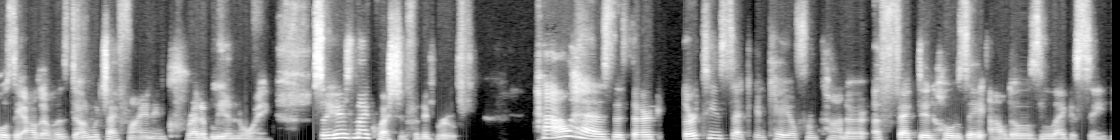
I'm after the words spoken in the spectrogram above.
Jose Aldo has done, which I find incredibly annoying. So here's my question for the group How has the thir- 13 second KO from Conor affected Jose Aldo's legacy?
